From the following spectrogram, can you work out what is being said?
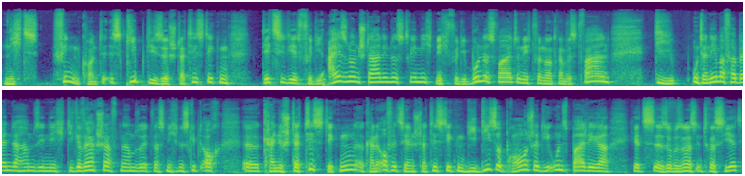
nichts finden konnte. Es gibt diese Statistiken dezidiert für die Eisen- und Stahlindustrie nicht, nicht für die bundesweite, nicht für Nordrhein-Westfalen. Die Unternehmerverbände haben sie nicht, die Gewerkschaften haben so etwas nicht. Und es gibt auch äh, keine Statistiken, äh, keine offiziellen Statistiken, die diese Branche, die uns beide ja jetzt äh, so besonders interessiert,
